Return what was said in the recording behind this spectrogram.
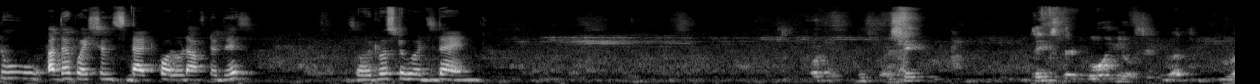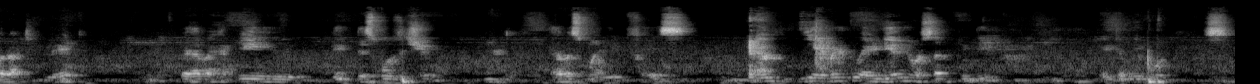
two other questions that followed after this. So it was towards the end. Okay. See, things that go in your favor, you are articulate, you have a happy disposition, have a smiling face, and be able to endear yourself to the interview boards.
